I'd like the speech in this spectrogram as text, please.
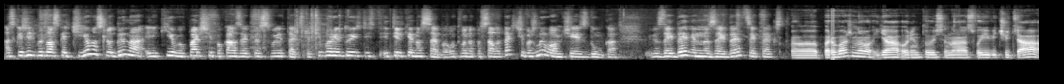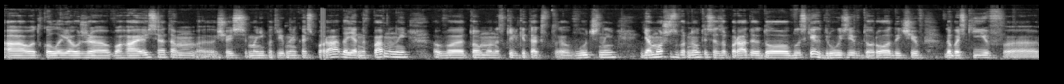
А скажіть, будь ласка, чи є у вас людина, якій ви перші показуєте свої тексти? Чи ви орієнтуєтесь тільки на себе? От ви написали текст, чи важлива вам чиясь думка? Зайде він, не зайде цей текст? Е, Переважно я орієнтуюся на свої відчуття. А от коли я вже вагаюся, там е, щось мені потрібна якась порада, я не впевнений в тому, наскільки текст е, влучний. Я можу звернутися за порадою до близьких друзів, до родичів, до батьків, е,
